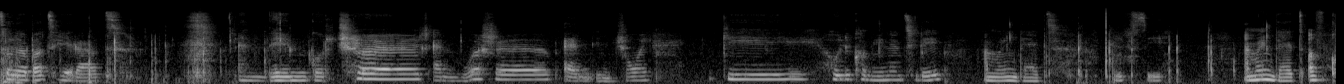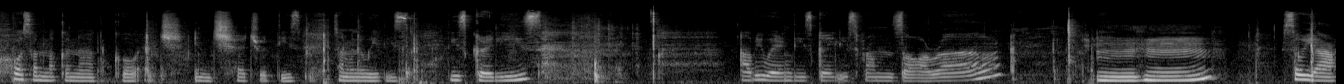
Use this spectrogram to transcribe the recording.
so we're about to head out. And then go to church and worship and enjoy Holy Communion today. I'm wearing that. Oopsie. I'm wearing that. Of course, I'm not gonna go ch- in church with these. So I'm gonna wear these these girlies. I'll be wearing these girlies from Zara. Mm-hmm. So yeah.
